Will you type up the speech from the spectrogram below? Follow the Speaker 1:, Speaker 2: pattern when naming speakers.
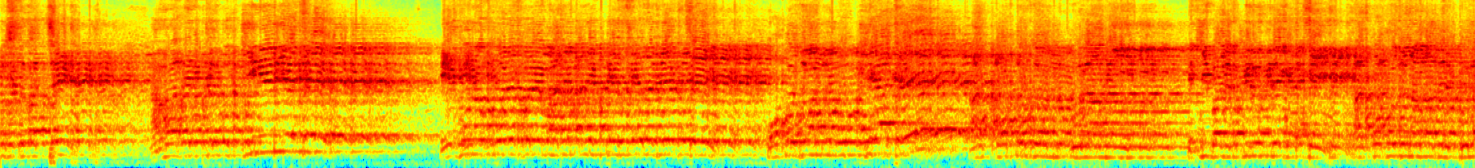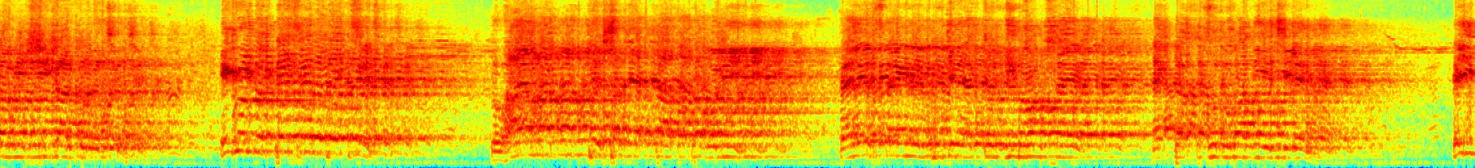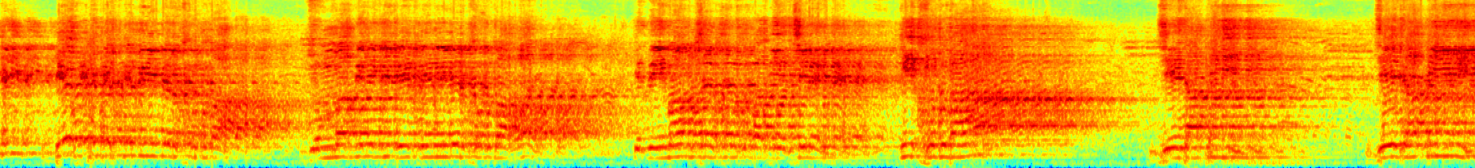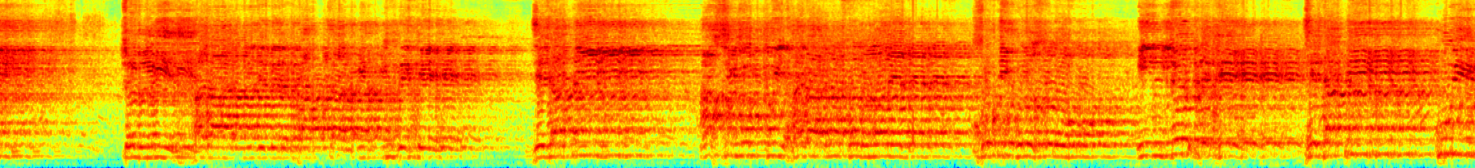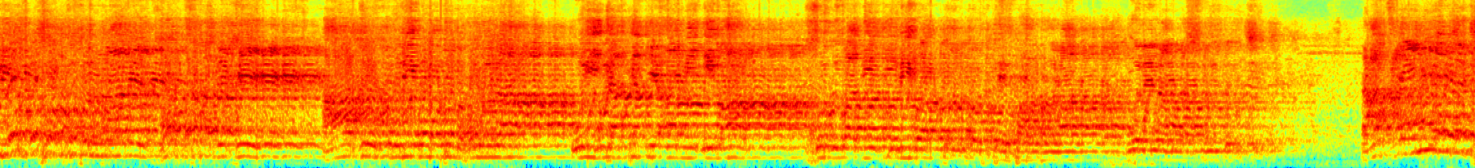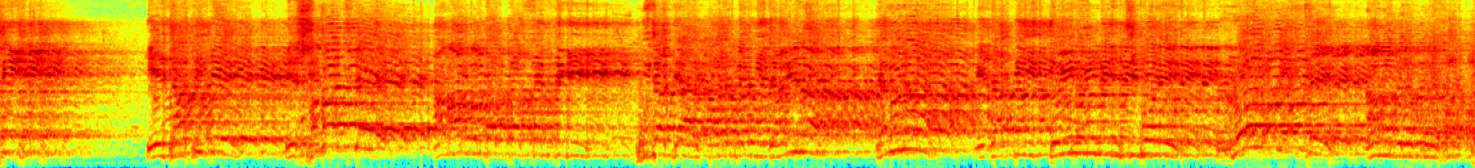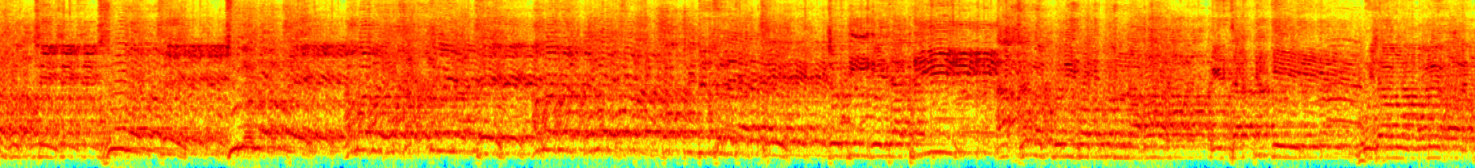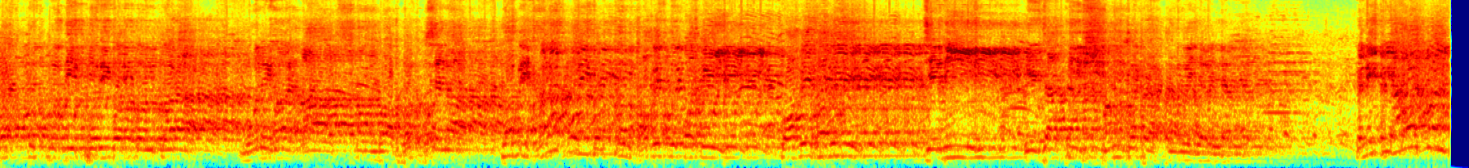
Speaker 1: বুঝতে পারছেন আমাদেরকে তো কিনে নিয়েছে। এগুলো করে করে মাঝে মাঝে টেস্ট করে দেখছে কতজন পক্ষে আছে আর কতজন গোলামি, কি বলে, বিরুদ্ধে গেছে আর কতজন আমাদের গোলামি স্বীকার করেছে। এগুলো তো টেস্ট করে দেখছে তো ভাই, আমার দুঃখের সাথে একটা কথা বলি। প্যালেস্টাইনের বুকে একজন ইমাম সাহেব একটা খুতবা দিয়েছিলেন। যে জাতি যে জাতি চল্লিশ হাজার নিজেদের বাচ্চার মৃত্যু দেখে যে জাতি, আশি নব্বই হাজার জাতিকে আমি ইমাম খুতবা দিয়ে পরিবর্তন করতে পারব না বলে নামাজ শুরু করেছে। আজকে আমিও বলছি, এ জাতিতে, এ সমাজকে আমার মতো আব্বাস সিদ্দিকী বুঝাতে আর পারবে কি জানি না কেননা এ জাতি দৈনন্দিন জীবনে রোজ হচ্ছে আমাদের উপরে হত্যা হচ্ছে খুন হচ্ছে জুলুম হচ্ছে আমাদের অসৎ চলে যাচ্ছে আমাদের কবরস্থান সবকিছু চলে যাচ্ছে যদি এ জাতি এখনও পরিবর্তন না হয়। এই জাতিকে বুঝানো মনে হয় বক্তব্য পরিবর্তন করা। মনে হয় আর সম্ভব হচ্ছে না। তবে হ্যাঁ পরিবর্তন হবে তো বটে তবে হবে যেদিন এ জাতির সংখ্যাটা কমে যাবে। ইতিহাস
